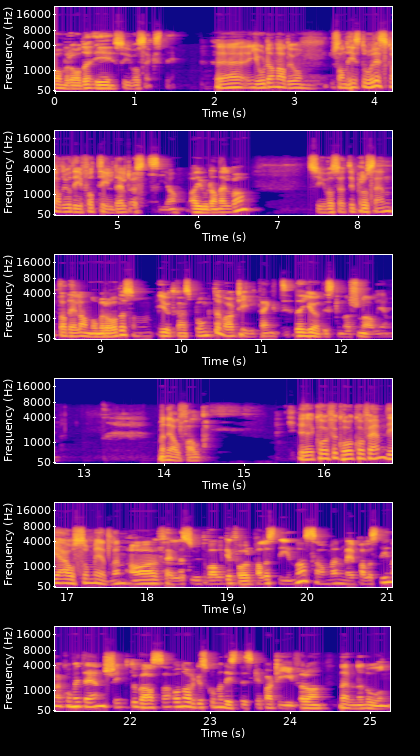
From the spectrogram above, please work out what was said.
området i 67. Eh, Jordan hadde jo, sånn Historisk hadde jo de fått tildelt østsida av Jordanelva. 77% av det landområdet som i utgangspunktet var tiltenkt det jødiske nasjonalhjem. Men iallfall. KFK og KFM de er også medlem av Fellesutvalget for Palestina, sammen med Palestinakomiteen, Ship to Gaza og Norges Kommunistiske Parti, for å nevne noen.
